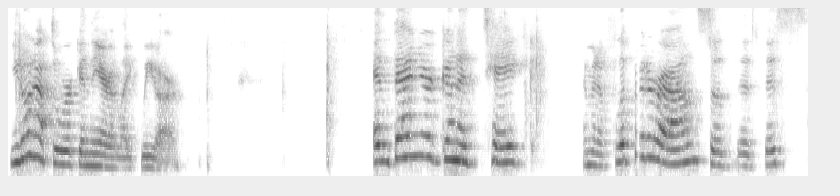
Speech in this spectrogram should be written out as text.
You don't have to work in the air like we are. And then you're gonna take, I'm gonna flip it around so that this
